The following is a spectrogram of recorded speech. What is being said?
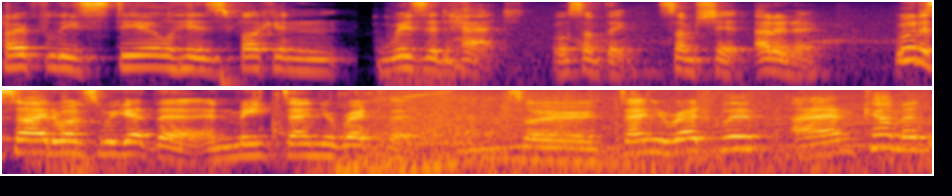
Hopefully steal his fucking wizard hat or something. Some shit, I don't know. We'll decide once we get there and meet Daniel Radcliffe. So, Daniel Radcliffe, I'm coming.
